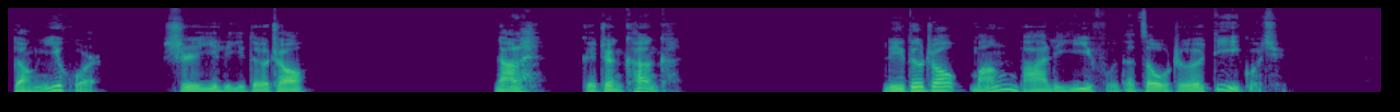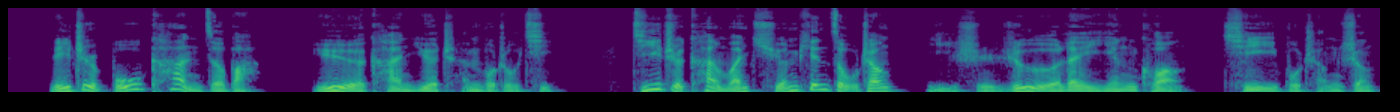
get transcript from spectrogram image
等一会儿，示意李德昭。拿来给朕看看。李德昭忙把李义府的奏折递过去，李治不看则罢，越看越沉不住气，及至看完全篇奏章，已是热泪盈眶，泣不成声。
